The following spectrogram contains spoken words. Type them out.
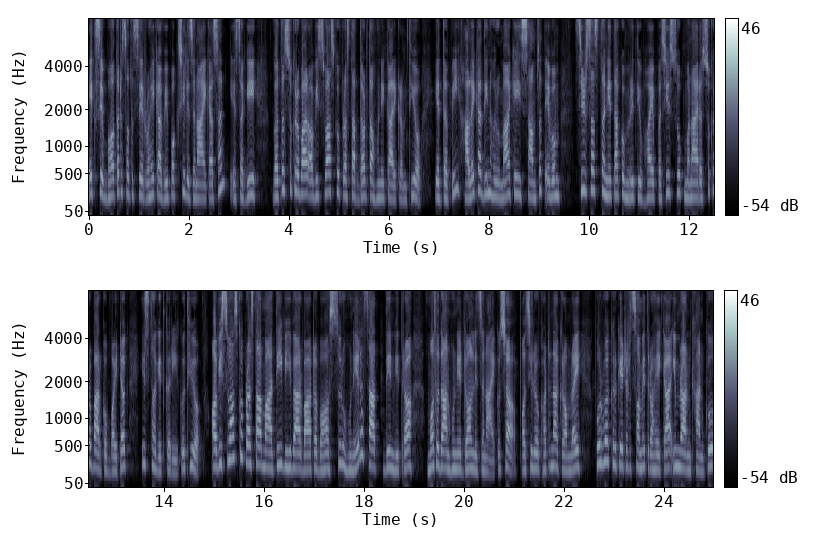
एक सय बहत्तर सदस्य रहेका विपक्षीले जनाएका छन्। यसअघि गत शुक्रबार अविश्वासको प्रस्ताव दर्ता हुने कार्यक्रम थियो। यद्यपि हालैका दिनहरूमा केही सांसद एवं शीर्षस्थ नेताको मृत्यु भएपछि शोक मनाएर शुक्रबारको बैठक स्थगित गरिएको थियो। अविश्वासको प्रस्तावमाथि बिहिबारबाट बहस सुरु हुने र सात दिनभित्र मतदान हुने डनले जनाएको छ। पछिल्लो घटनाक्रमलाई पूर्व क्रिकेटर समेत रहेका इमरान खानको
